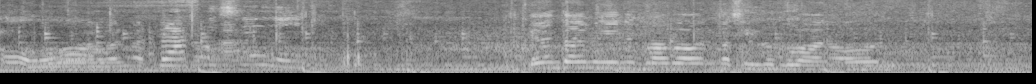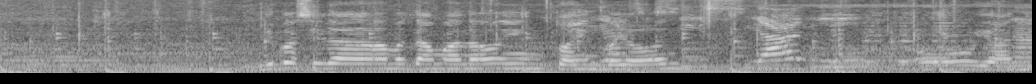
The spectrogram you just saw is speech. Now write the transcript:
Oo, practice yun eh. Kaya ang dami yung nagbabawal masiro gawa noon. Di ba sila madam ano, yung twine ba yun? Sis Yani, Oo, yan. na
